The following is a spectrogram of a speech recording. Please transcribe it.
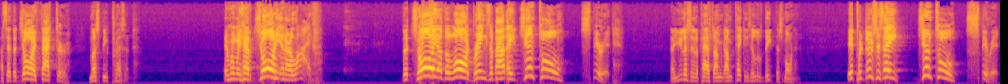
I said the joy factor must be present. And when we have joy in our life, the joy of the Lord brings about a gentle spirit. Now, you listen to the pastor. I'm, I'm taking you a little deep this morning. It produces a gentle spirit.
